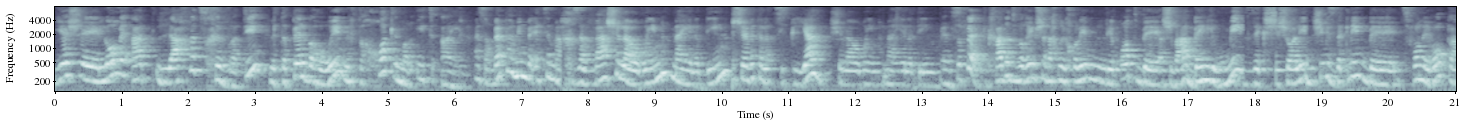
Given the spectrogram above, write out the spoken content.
יש אה, לא מעט לחץ חברתי לטפל בהורים לפחות למראית עין. אז הרבה פעמים בעצם האכזבה של ההורים מהילדים יושבת על הציפייה של ההורים מהילדים. אין ספק. אחד הדברים שאנחנו יכולים לראות בהשוואה בינלאומית זה כששואלים אנשים מזדקנים בצפון אירופה,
